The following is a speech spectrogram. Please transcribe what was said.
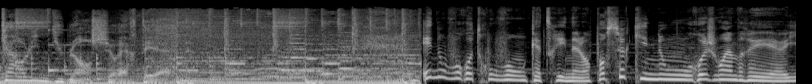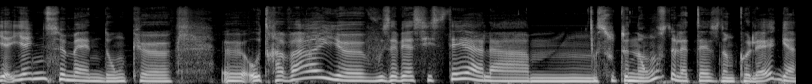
Caroline Dublanche sur RTN. Et nous vous retrouvons, Catherine. Alors pour ceux qui nous rejoindraient, euh, il y, a une semaine, donc euh, euh, au travail, vous avez assisté à la hum, soutenance de la thèse d'un collègue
